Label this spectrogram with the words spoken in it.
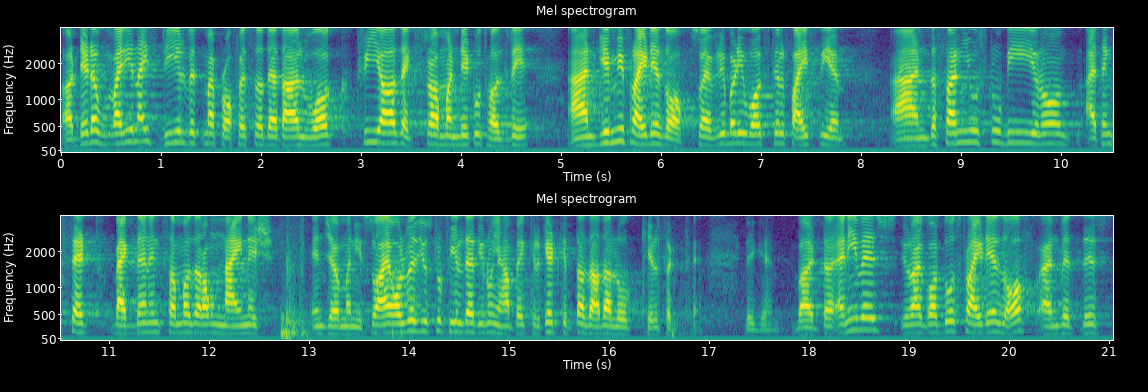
uh, did a very nice deal with my professor that I'll work three hours extra Monday to Thursday and give me Fridays off. So everybody works till 5 p.m. And the sun used to be, you know, I think set back then in summers around 9-ish in Germany. So I always used to feel that, you know, यहाँ पे cricket कितना ज़्यादा लोग खेल सकते हैं again. But uh, anyways, you know, I got those Fridays off and with this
